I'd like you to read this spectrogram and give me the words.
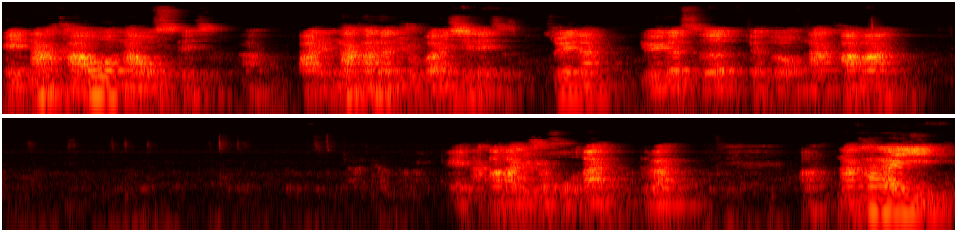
诶拿卡沃拿沃斯的意思啊。把这拿卡呢就是关系的意思，所以呢有一个词叫做拿卡吗？哎，那卡卡就是伙伴，对吧？啊，那卡卡伊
